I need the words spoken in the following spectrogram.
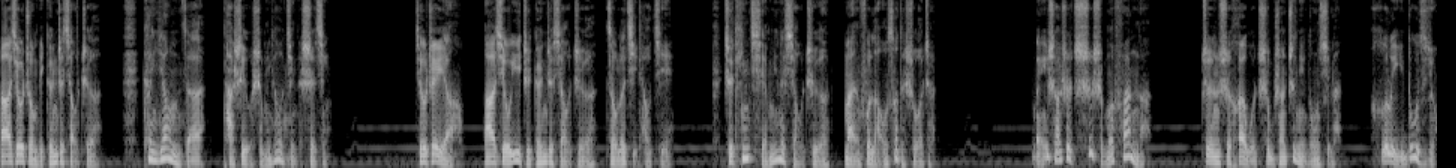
阿修准备跟着小哲，看样子他是有什么要紧的事情。就这样，阿修一直跟着小哲走了几条街，只听前面的小哲满腹牢骚的说着：“没啥事，吃什么饭呢？真是害我吃不上正经东西了，喝了一肚子酒。”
